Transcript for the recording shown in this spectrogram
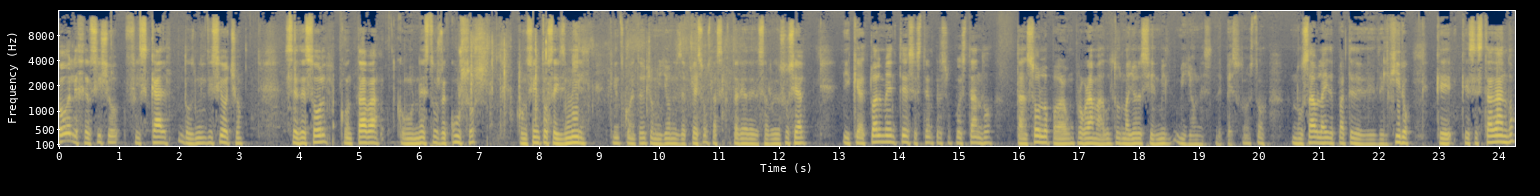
todo el ejercicio fiscal 2018, Cedesol contaba con estos recursos, con 106.548 millones de pesos, la Secretaría de Desarrollo Social, y que actualmente se estén presupuestando tan solo para un programa de adultos mayores 100 mil millones de pesos. Esto nos habla ahí de parte del giro que, que se está dando,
